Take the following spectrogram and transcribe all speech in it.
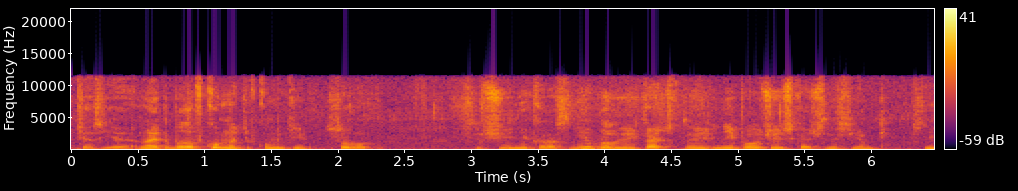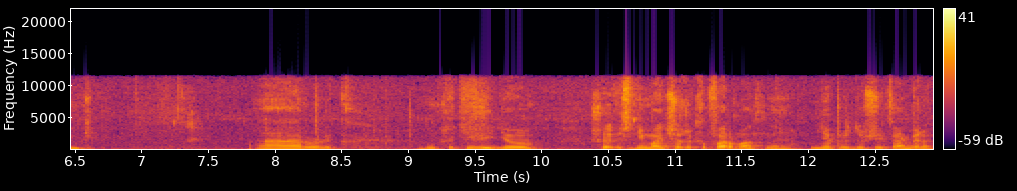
Сейчас я... Но это было в комнате. В комнате особо освещения как раз не было. И качественные, не получились качественные съемки, снимки. А ролик... Ну, кстати, видео снимать широкоформатное. У меня предыдущая камера.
